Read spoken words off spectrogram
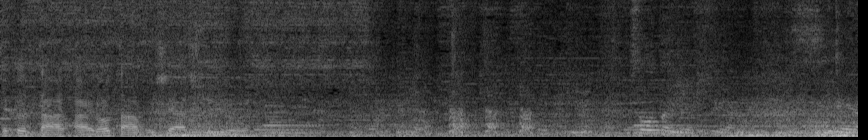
这个打台都打不下去了。说的也是啊。是啊。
